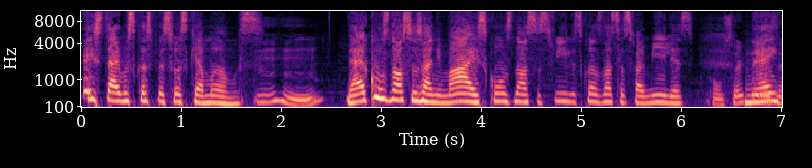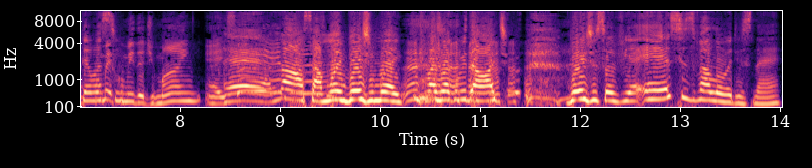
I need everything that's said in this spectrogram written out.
É estarmos com as pessoas que amamos. Uhum né? Com os nossos animais, com os nossos filhos, com as nossas famílias. Com certeza. Né? Então, Comer assim, comida de mãe, é isso é, aí. Nossa, mãe, beijo, mãe. Faz uma comida ótima. Beijo, Sofia. É esses valores, né?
